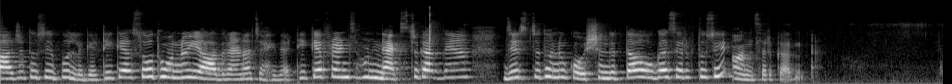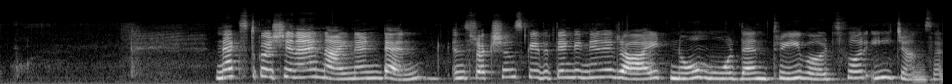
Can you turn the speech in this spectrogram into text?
ਬਾਅਦ ਚ ਤੁਸੀਂ ਭੁੱਲ ਗਏ, ਠੀਕ ਹੈ? ਸੋ ਤੁਹਾਨੂੰ ਯਾਦ ਰਹਿਣਾ ਚਾਹੀਦਾ, ਠੀਕ ਹੈ? ਫਰੈਂਡਸ ਹੁਣ ਨੈਕਸਟ ਕਰਦੇ ਹਾਂ। ਜਿਸ ਚ ਤੁਹਾਨੂੰ ਕੁਐਸਚਨ ਦਿੱਤਾ ਹੋਊਗਾ, ਸਿਰਫ ਤੁਸੀਂ ਆਨਸਰ ਕਰਨਾ ਹੈ। ਨੈਕਸਟ ਕੁਐਸਚਨ ਹੈ 9 ਐਂਡ 10 ਇਨਸਟਰਕਸ਼ਨਸ ਕੀ ਦਿੱਤੀਆਂ ਗਈਆਂ ਨੇ? Write no more than 3 words for each answer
